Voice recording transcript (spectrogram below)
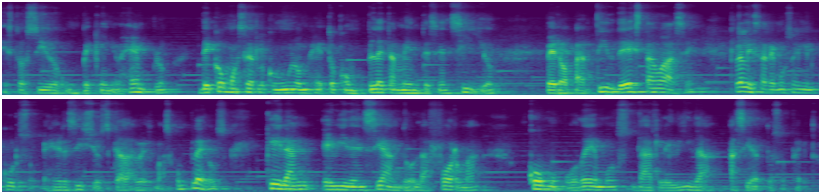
Esto ha sido un pequeño ejemplo de cómo hacerlo con un objeto completamente sencillo pero a partir de esta base realizaremos en el curso ejercicios cada vez más complejos que irán evidenciando la forma como podemos darle vida a ciertos objetos.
